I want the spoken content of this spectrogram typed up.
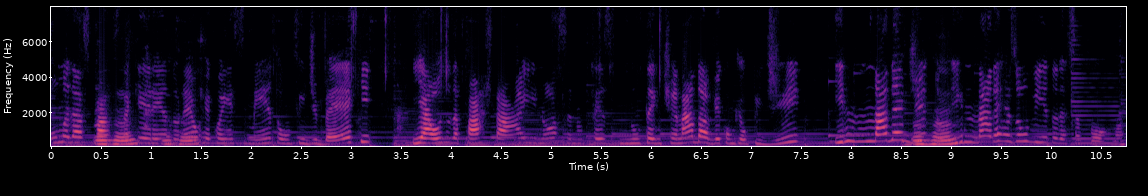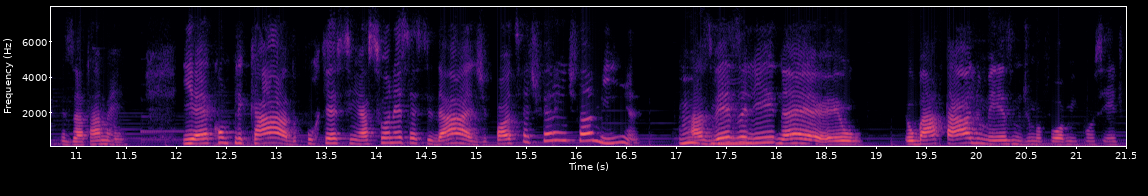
uma das partes está uhum, querendo uhum. né, o reconhecimento, um feedback, e a outra da parte está, ai, nossa, não, fez, não tem, tinha nada a ver com o que eu pedi, e nada é dito, uhum. e nada é resolvido dessa forma. Exatamente. E é complicado, porque assim, a sua necessidade pode ser diferente da minha. Às uhum. vezes ali, né, eu, eu batalho mesmo de uma forma inconsciente.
